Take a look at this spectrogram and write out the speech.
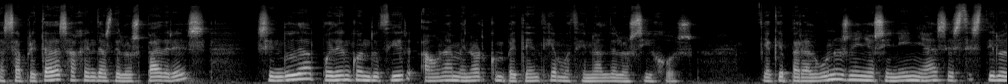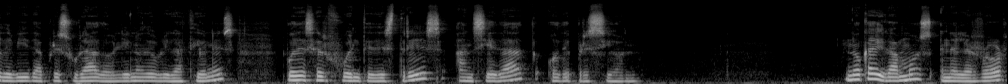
las apretadas agendas de los padres sin duda pueden conducir a una menor competencia emocional de los hijos, ya que para algunos niños y niñas este estilo de vida apresurado, lleno de obligaciones, puede ser fuente de estrés, ansiedad o depresión. No caigamos en el error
